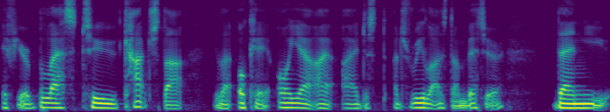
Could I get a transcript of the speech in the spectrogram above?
If you're blessed to catch that, you're like, okay, oh yeah, I, I just I just realized I'm bitter. Then you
